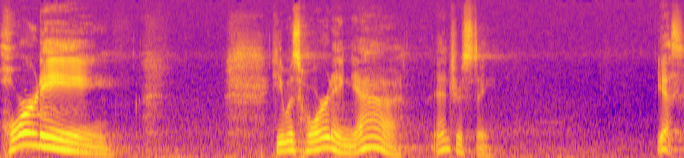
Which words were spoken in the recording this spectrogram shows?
Hoarding. He was hoarding, yeah. Interesting. Yes.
